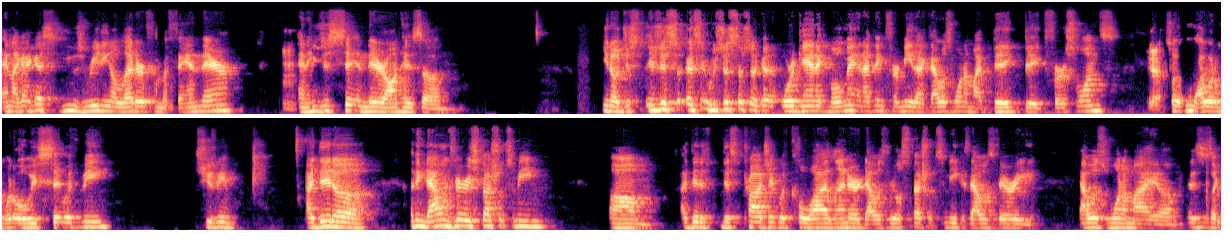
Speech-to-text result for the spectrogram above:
and like I guess he was reading a letter from a fan there. And he's just sitting there on his um. You know, just it's just it was just such like an organic moment, and I think for me, like that was one of my big, big first ones. Yeah. So I think that one would always sit with me. Excuse me. I did uh I think that one's very special to me. Um, I did this project with Kawhi Leonard. That was real special to me because that was very, that was one of my, um, this is like,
